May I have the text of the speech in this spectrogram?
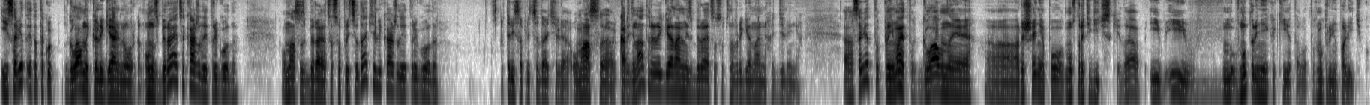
и совет это такой главный коллегиальный орган. Он избирается каждые три года. У нас избираются сопредседатели каждые три года, три сопредседателя. У нас координаторы региональные избираются, собственно, в региональных отделениях. Совет принимает главные решения по, ну, стратегические, да, и, и внутренние какие-то, вот, внутреннюю политику.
